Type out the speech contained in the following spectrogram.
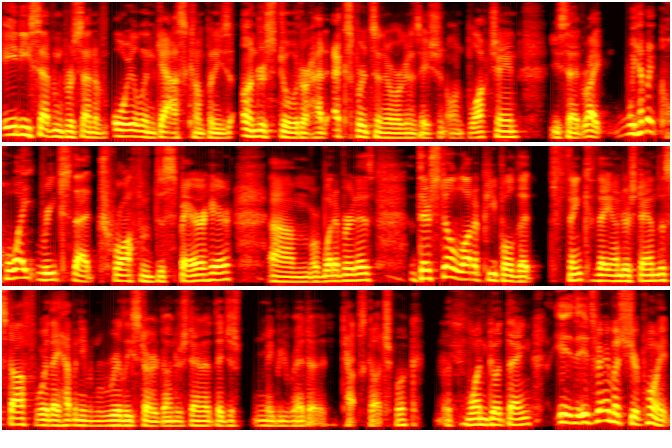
87% of oil and gas companies understood or had experts in their organization on blockchain. You said, right, we haven't quite reached that trough of despair here, um, or whatever it is. There's still a lot of people that think they understand this stuff where they haven't even really started to understand it. They just maybe read a Tapscott book. That's one good thing. It, it's very much to your point.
